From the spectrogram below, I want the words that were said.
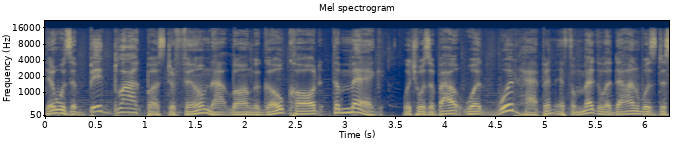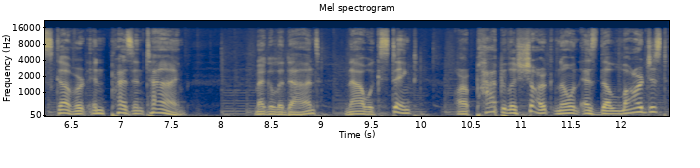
There was a big blockbuster film not long ago called The Meg, which was about what would happen if a megalodon was discovered in present time. Megalodons, now extinct, are a popular shark known as the largest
